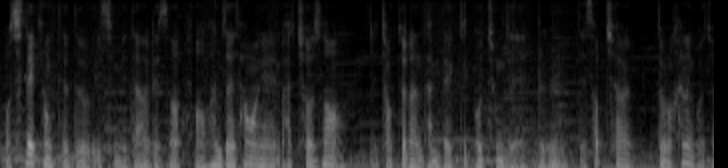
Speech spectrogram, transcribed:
뭐 스낵 형태도 있습니다. 그래서 어, 환자의 상황에 맞춰서 적절한 단백질 보충제를 섭취하도록 하는 거죠.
